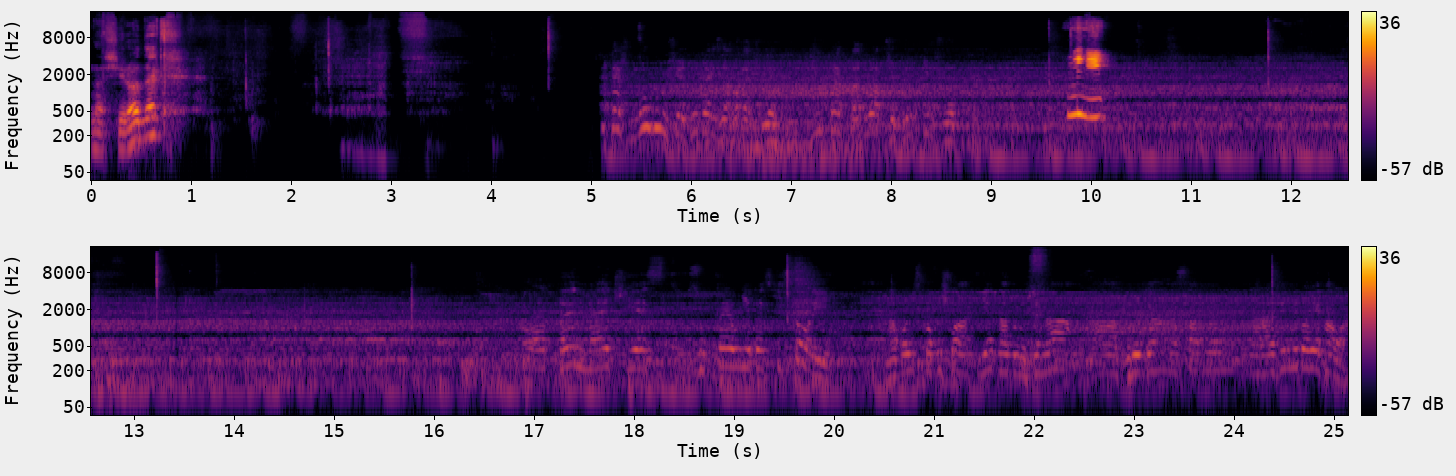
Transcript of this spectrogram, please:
na środek. Też mógł się tutaj zachować lepiej. Piłka padła przy krótkim słupku. No, ten mecz jest zupełnie bez historii. Na boisko wyszła jedna drużyna, a druga na stadion na razie nie dojechała.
